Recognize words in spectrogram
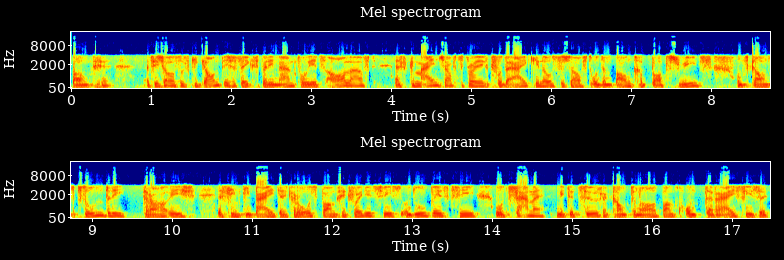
Banken. Es ist also ein gigantisches Experiment, das jetzt anläuft. Ein Gemeinschaftsprojekt von der Eidgenossenschaft und dem Bankenplatz Schweiz. Und das ganz Besondere daran ist, es sind die beiden Grossbanken Credit Suisse und UBS gewesen, die zusammen mit der Zürcher Kantonalbank und der Raiffeisen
